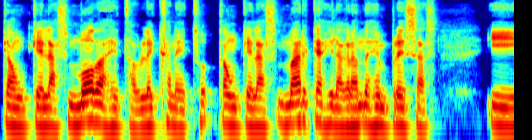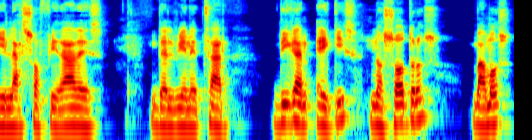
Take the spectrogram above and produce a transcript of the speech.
que aunque las modas establezcan esto, que aunque las marcas y las grandes empresas y las sociedades del bienestar digan X, nosotros vamos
